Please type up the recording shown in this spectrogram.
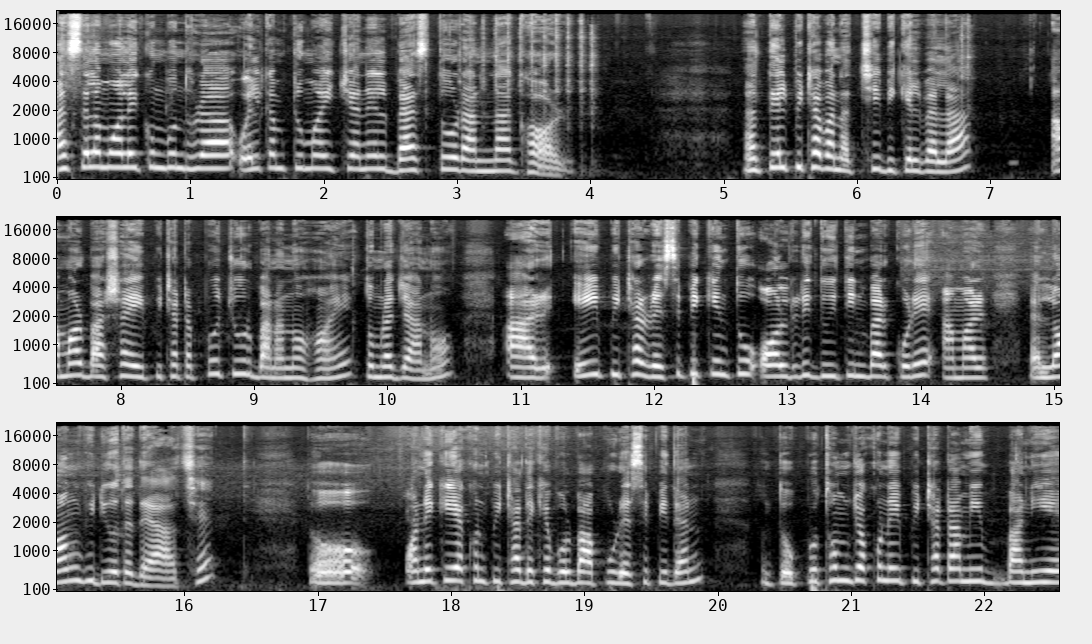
আসসালামু আলাইকুম বন্ধুরা, ওয়েলকাম টু মাই চ্যানেল ব্যস্ত রান্নাঘর। তেল পিঠা বানাচ্ছি বিকেলবেলা। আমার বাসায় এই পিঠাটা প্রচুর বানানো হয়, তোমরা জানো। আর এই পিঠার রেসিপি কিন্তু অলরেডি দুই, তিনবার করে আমার লং ভিডিওতে দেয়া আছে। তো অনেকেই এখন পিঠা দেখে বলব, আপু রেসিপি দেন। তো প্রথম যখন এই পিঠাটা আমি বানিয়ে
